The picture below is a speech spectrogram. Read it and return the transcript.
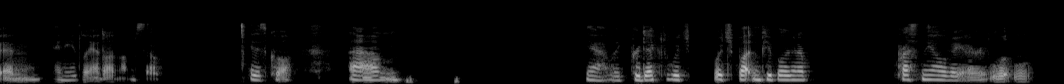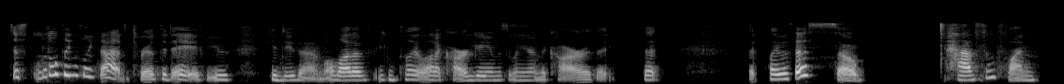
and and he'd land on them. So it is cool. Um yeah, like predict which which button people are to press in the elevator. Just little things like that throughout the day if you can do them. A lot of you can play a lot of card games when you're in the car that that that play with this. So have some fun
